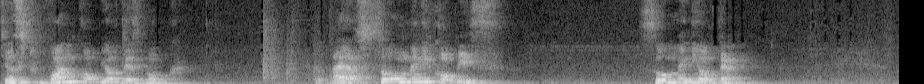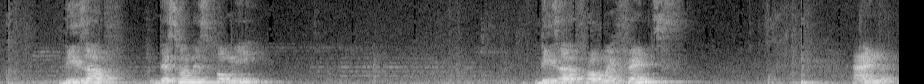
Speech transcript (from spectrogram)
just one copy of this book. I have so many copies, so many of them. These are, this one is for me. These are for my friends. And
